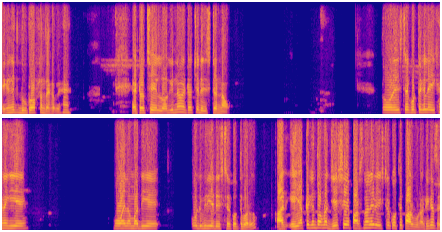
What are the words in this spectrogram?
এখানে কিন্তু দুটো অপশন দেখাবে হ্যাঁ। এটা হচ্ছে লগ ইন নাও এটা হচ্ছে রেজিস্টার নাও তো রেজিস্টার করতে গেলে এখানে গিয়ে মোবাইল নাম্বার দিয়ে ওটিপি দিয়ে রেজিস্টার করতে পারো। আর এই অ্যাপটা কিন্তু আমরা যে সে পার্সোনালি রেজিস্টার করতে পারব না, ঠিক আছে?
